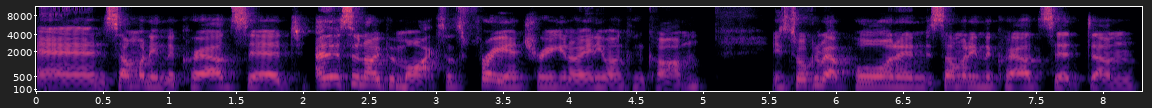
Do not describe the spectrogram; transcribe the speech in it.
and someone in the crowd said, and it's an open mic, so it's free entry, you know, anyone can come. He's talking about porn, and someone in the crowd said, um,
